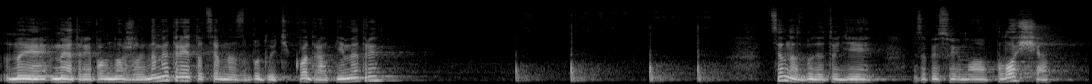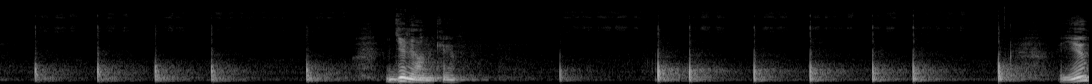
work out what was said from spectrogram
Ми метри помножили на метри, то це в нас будуть квадратні метри. Це в нас буде тоді, записуємо площа ділянки. Є.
